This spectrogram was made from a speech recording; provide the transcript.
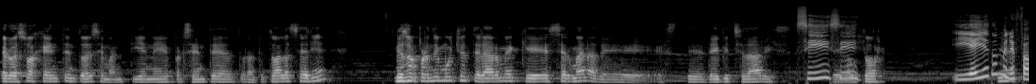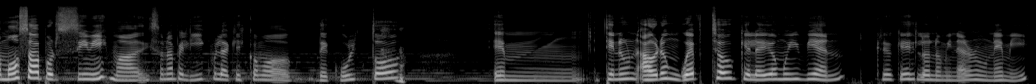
pero es su agente, entonces se mantiene presente durante toda la serie. Me sorprendió mucho enterarme que es hermana de este David Sedaris. Sí, sí. Y ella también es famosa por sí misma. Hizo una película que es como de culto. Em, tiene un, ahora un web show que le ha ido muy bien. Creo que lo nominaron un Emmy.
